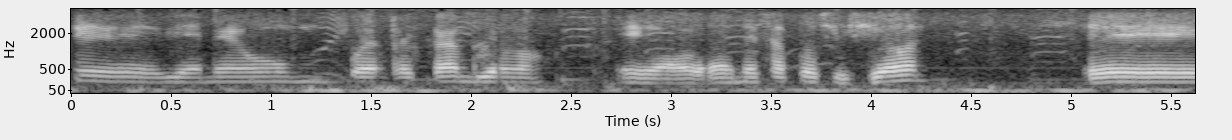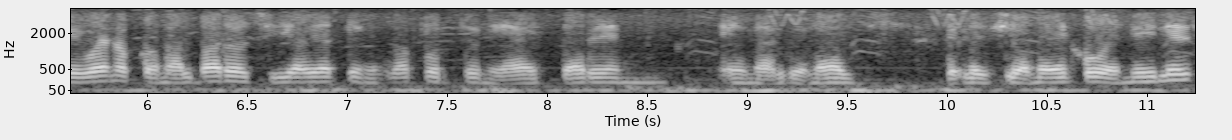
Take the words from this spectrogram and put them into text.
que viene un buen recambio eh, ahora en esa posición. Eh, bueno, con Álvaro sí había tenido la oportunidad de estar en, en algunas selecciones juveniles.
